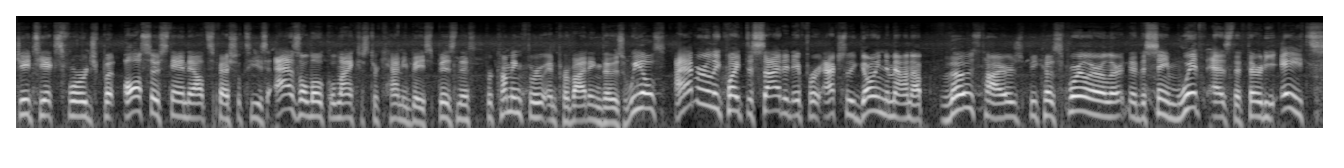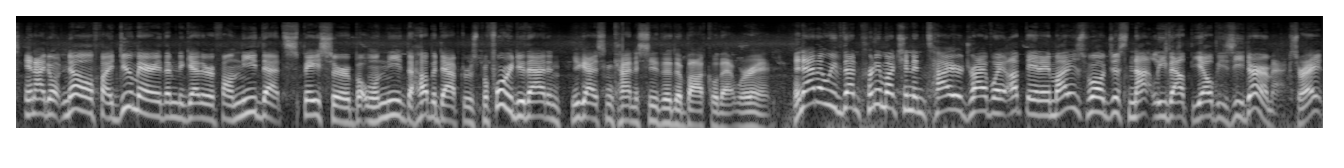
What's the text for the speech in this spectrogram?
JTX Forge, but also Standout Specialties as a local Lancaster County-based business for coming through and providing those wheels. I haven't really quite decided if we're actually going to mount up those tires because spoiler alert, they're the same width as the 38s. And I don't know if I do marry them together, if I'll need that spacer, but we'll need the hub adapters before we do that. And you guys can kind of see the debacle that we're in. And now that we've done pretty much an entire driveway update, I might as well just not leave out the LBZ Duramax, right?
